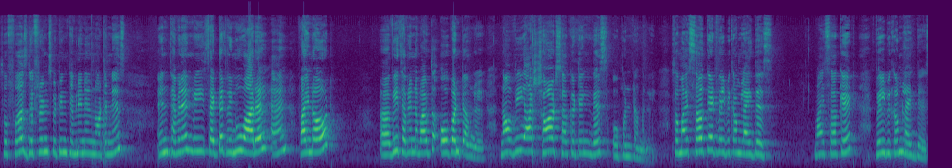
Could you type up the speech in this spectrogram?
So first difference between Thevenin and Norton is in Thevenin we said that remove RL and find out uh, VThevenin about the open terminal. Now we are short circuiting this open terminal. So my circuit will become like this. My circuit will become like this.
